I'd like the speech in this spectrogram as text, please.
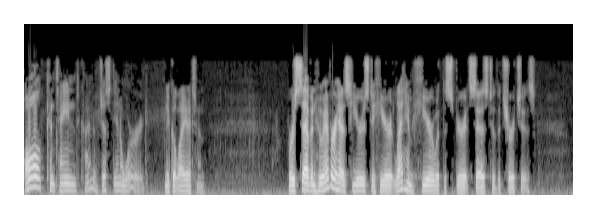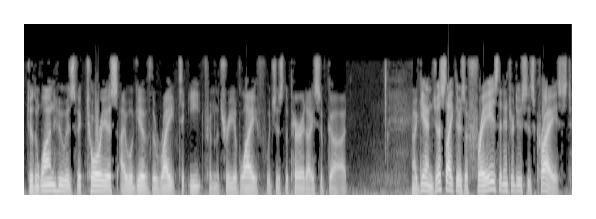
all contained kind of just in a word, Nicolaitan. Verse 7 Whoever has ears to hear, let him hear what the Spirit says to the churches. To the one who is victorious, I will give the right to eat from the tree of life, which is the paradise of God. Again, just like there's a phrase that introduces Christ,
